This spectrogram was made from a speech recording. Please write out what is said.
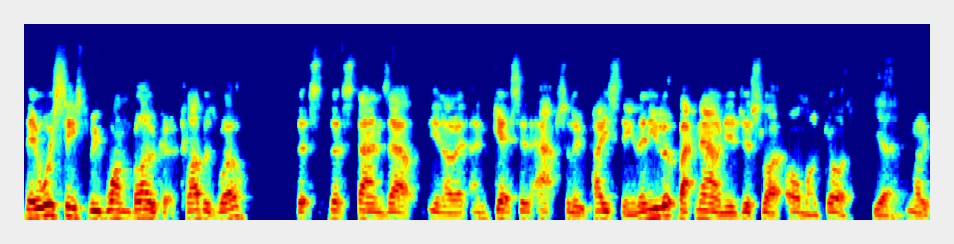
there always seems to be one bloke at a club as well that that stands out, you know, and gets an absolute pasting. And then you look back now and you're just like, oh my god, yeah. You know,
